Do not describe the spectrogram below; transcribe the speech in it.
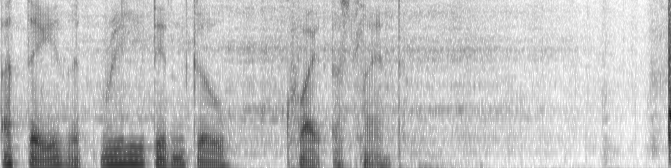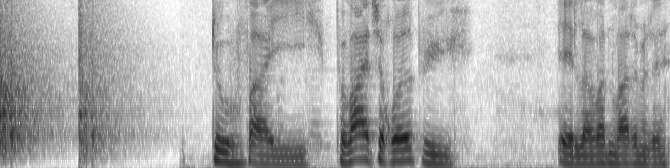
A day that really didn't go quite as planned. Du var i, på vej til Rødby, eller hvordan var det med det?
